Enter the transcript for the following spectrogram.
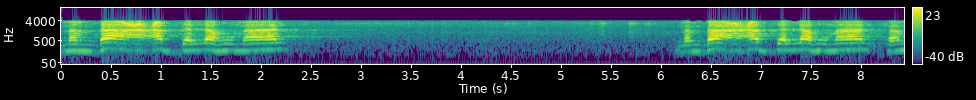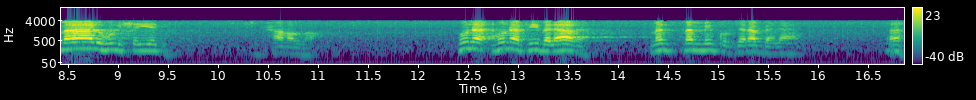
من باع عبدا له مال من باع عبدا له مال فماله لسيده. سبحان الله. هنا هنا في بلاغة. من, من منكم تنبه لها ها؟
